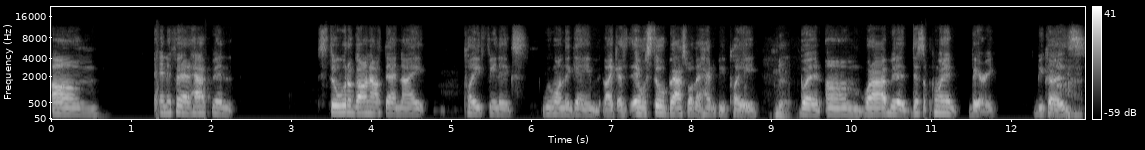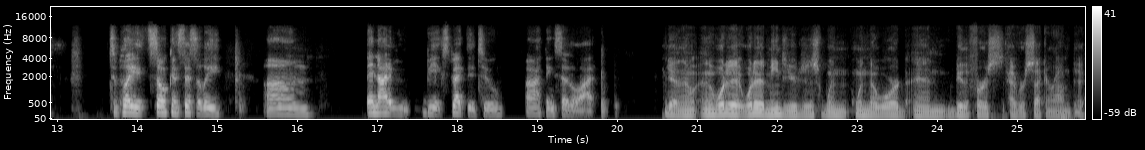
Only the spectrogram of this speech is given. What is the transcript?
Um, and if it had happened, still would have gone out that night, played Phoenix. We won the game. Like it was still basketball that had to be played. Yeah. But um, what I've been disappointed very because to play so consistently um, and not even be expected to, I think says a lot. Yeah, and what did it what did it mean to you to just win win the award and be the first ever second round pick?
